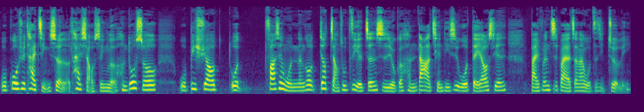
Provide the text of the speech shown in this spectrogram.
我过去太谨慎了，太小心了，很多时候我必须要我。发现我能够要讲出自己的真实，有个很大的前提是我得要先百分之百的站在我自己这里，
